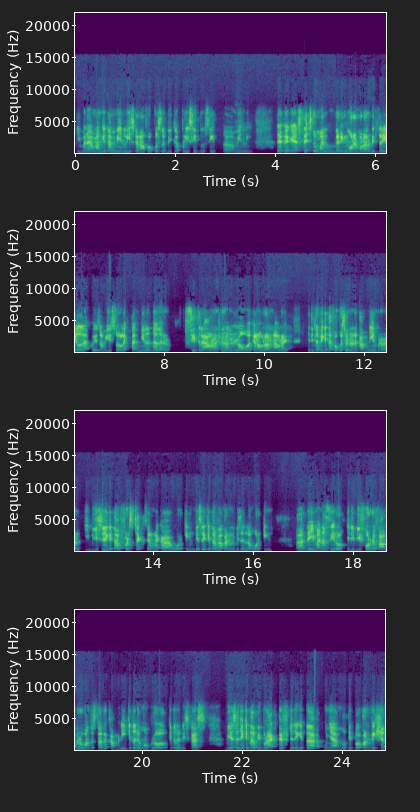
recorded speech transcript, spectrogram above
Di mana emang kita mainly sekarang fokus lebih ke pre-seed to seed uh, mainly. Ya kayak, kayak stage tuh main getting more and more arbitrary lah. For example, you saw like 10 million dollar seed round, know what kind of round now, right? Jadi tapi kita fokus dengan company yang benar biasanya kita first check yang mereka working, biasanya kita bahkan bisa bilang working uh, day minus zero. Jadi before the founder want to start a company, kita udah ngobrol, kita udah discuss. Biasanya kita lebih proaktif, jadi kita punya multiple conviction.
